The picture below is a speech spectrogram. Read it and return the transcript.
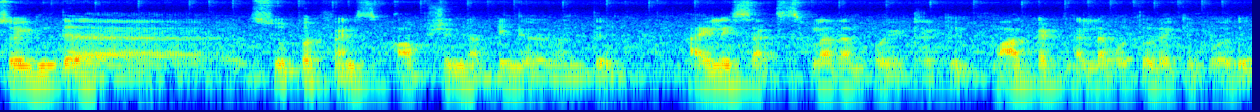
ஸோ இந்த சூப்பர் ஃபேன்ஸ் ஆப்ஷன் அப்படிங்கிறது வந்து ஹைலி சக்ஸஸ்ஃபுல்லாக தான் போயிட்டுருக்கு. மார்க்கெட் நல்லா ஒத்துழைக்கும் போது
